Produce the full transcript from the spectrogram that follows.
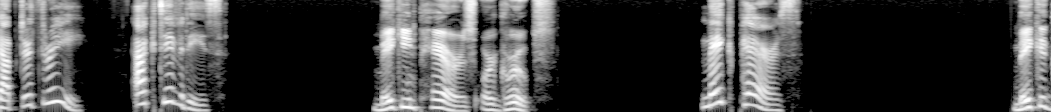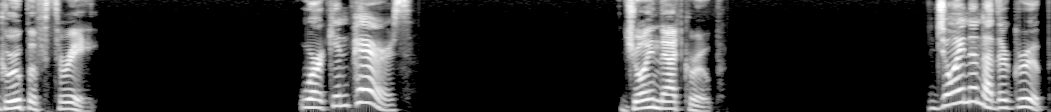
Chapter 3 Activities Making pairs or groups. Make pairs. Make a group of three. Work in pairs. Join that group. Join another group.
